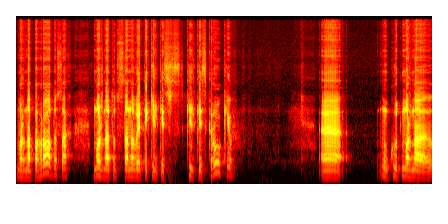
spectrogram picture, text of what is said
Можна по градусах, можна тут встановити кількість, кількість кроків. Е, ну, кут можна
